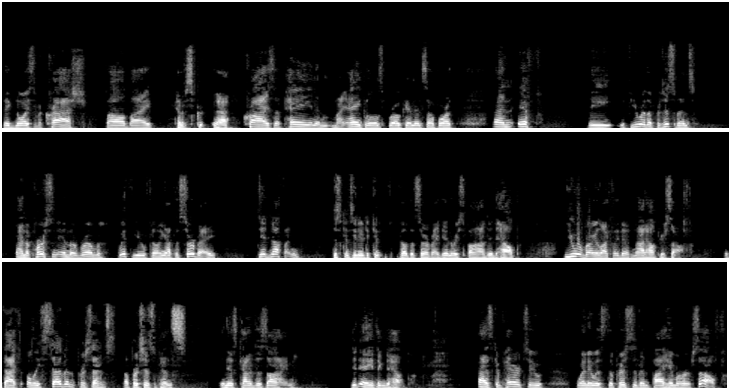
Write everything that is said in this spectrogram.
big noise of a crash, followed by kind of uh, cries of pain and my ankles broken and so forth. And if the if you were the participant and the person in the room with you filling out the survey did nothing, just continued to fill the survey, didn't respond, didn't help, you were very likely to not help yourself. In fact, only 7% of participants in this kind of design did anything to help. as compared to when it was the participant by him or herself,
